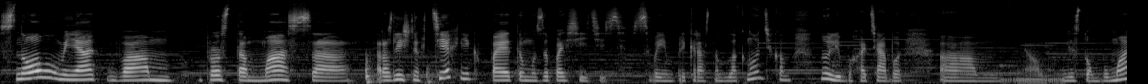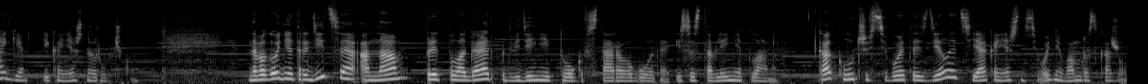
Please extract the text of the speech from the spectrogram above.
Снова у меня вам просто масса различных техник, поэтому запаситесь своим прекрасным блокнотиком, ну, либо хотя бы э, э, листом бумаги и, конечно, ручку. Новогодняя традиция, она предполагает подведение итогов старого года и составление планов. Как лучше всего это сделать, я, конечно, сегодня вам расскажу.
